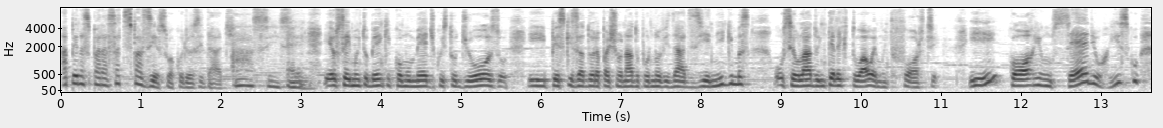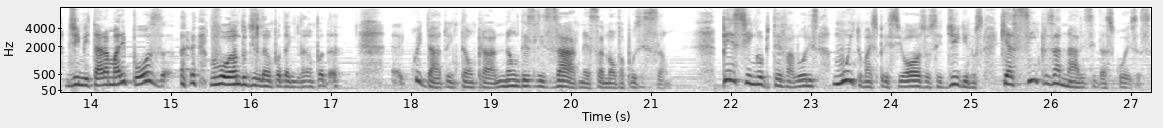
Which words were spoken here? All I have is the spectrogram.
apenas para satisfazer sua curiosidade. Ah, sim, sim. É, eu sei muito bem que, como médico estudioso e pesquisador apaixonado por novidades e enigmas, o seu lado intelectual é muito forte. E corre um sério risco de imitar a mariposa, voando de lâmpada em lâmpada. Cuidado, então, para não deslizar nessa nova posição. Pense em obter valores muito mais preciosos e dignos que a simples análise das coisas.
